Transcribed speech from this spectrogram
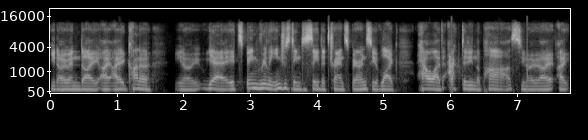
You know, and I I, I kind of you know, yeah, it's been really interesting to see the transparency of like how I've acted in the past. You know, I I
